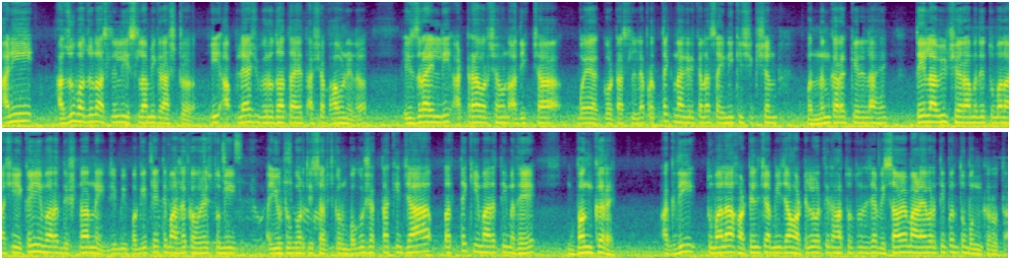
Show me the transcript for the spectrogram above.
आणि आजूबाजूला असलेली इस्लामिक राष्ट्र ही आपल्या विरोधात आहेत अशा भावनेनं इस्रायलनी अठरा वर्षाहून अधिकच्या वयोगट असलेल्या प्रत्येक नागरिकाला सैनिकी शिक्षण बंधनकारक केलेलं आहे. तेल अवीव शहरामध्ये तुम्हाला अशी एकही इमारत दिसणार नाही जी मी बघितली ते माझं कव्हरेज तुम्ही युट्यूबवरती सर्च करून बघू शकता की ज्या प्रत्येक इमारतीमध्ये बंकर आहे. अगदी तुम्हाला हॉटेलच्या मी ज्या हॉटेलवरती राहत होतो त्याच्या विसाव्या माळ्यावरती पण तो बंकर होता.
